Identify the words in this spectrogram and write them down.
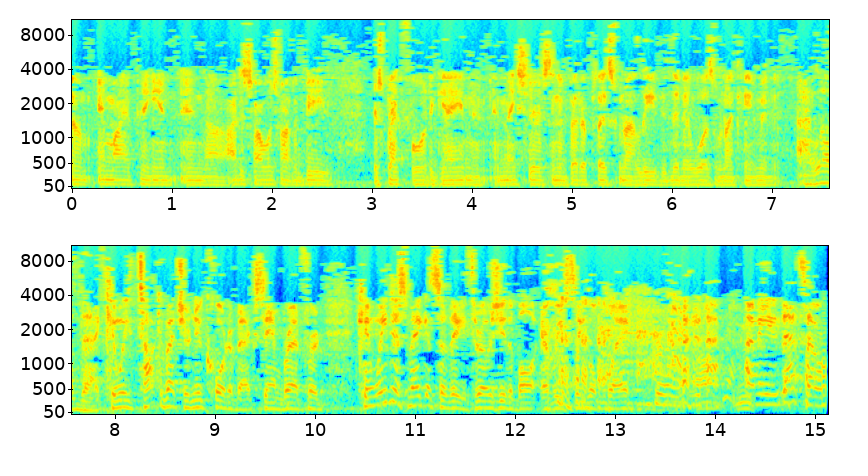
um, in my opinion. And uh, I just always try to be respectful of the game and, and, make sure it's in a better place when I leave it than it was when I came in it. I love that. Can we talk about your new quarterback, Sam Bradford? Can we just make it so that he throws you the ball every single play? I mean, that's how.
